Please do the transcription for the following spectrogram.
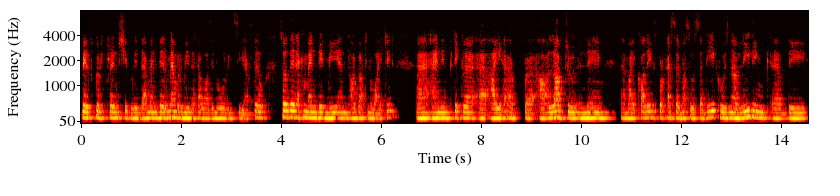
built good friendship with them, and they remembered me that I was involved in CF, so they recommended me, and I got invited. Uh, and in particular, uh, I have uh, I love to name uh, my colleagues, Professor Masood Sadiq, who is now leading the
